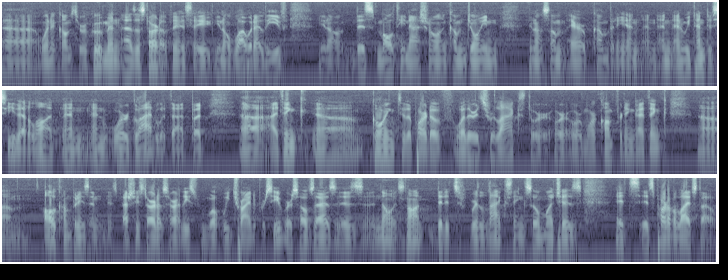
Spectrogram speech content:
uh, when it comes to recruitment as a startup. And they say, you know, why would I leave, you know, this multinational and come join, you know, some Arab company? And and, and, and we tend to see that a lot, and and we're glad with that. But uh, I think uh, going to the part of whether it's relaxed or, or, or more comforting, I think um, all companies and especially startups are at least what we try to perceive ourselves as is uh, no, it's not that it's relaxing so much as it's it's part of a lifestyle,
